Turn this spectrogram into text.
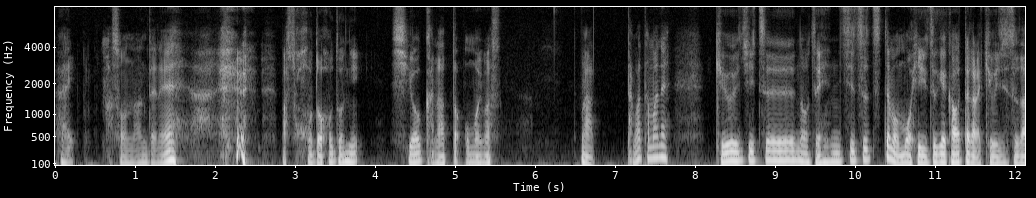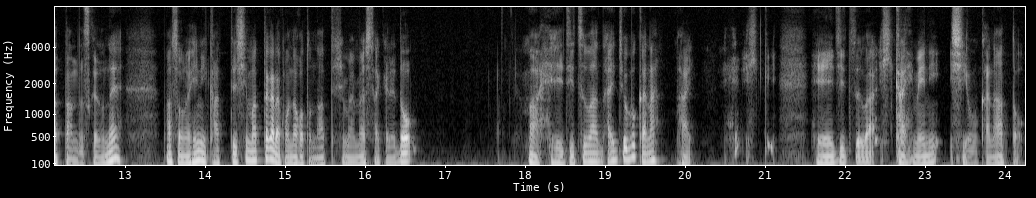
はい。まあ、そんなんでね。まあ、ほどほどにしようかなと思います。まあ、たまたまね、休日の前日っつってももう日付変わったから休日だったんですけどね。まあその日に買ってしまったからこんなことになってしまいましたけれど、まあ平日は大丈夫かな。はい。平日は控えめにしようかなと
